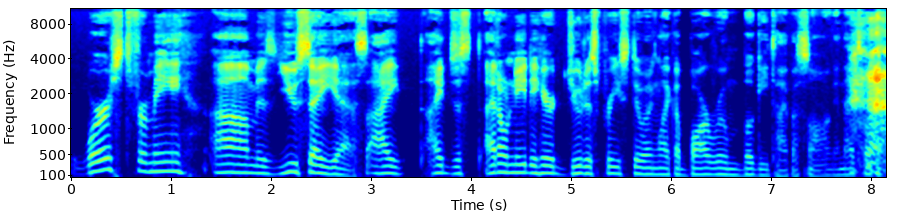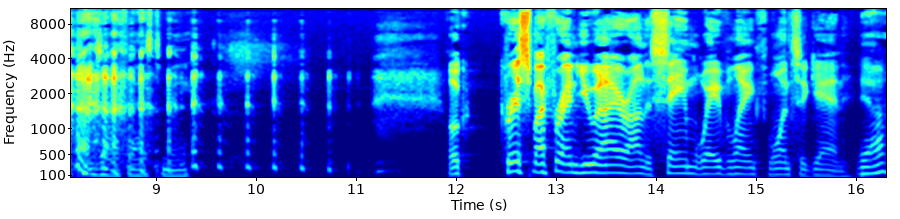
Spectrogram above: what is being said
worst for me um, is "You Say Yes." I I just I don't need to hear Judas Priest doing like a barroom boogie type of song, and that's what that comes off as to me. Well, Chris, my friend, you and I are on the same wavelength once again. Yeah.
